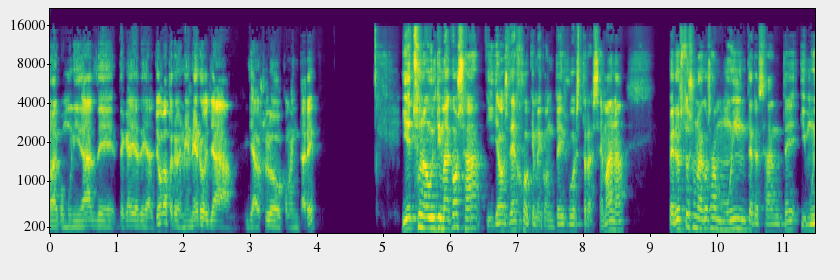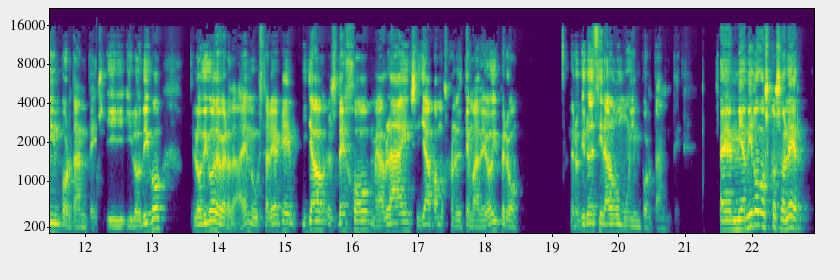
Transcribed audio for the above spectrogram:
la comunidad de, de Calle de Yoga, pero en enero ya, ya os lo comentaré. Y he hecho una última cosa y ya os dejo que me contéis vuestra semana, pero esto es una cosa muy interesante y muy importante. y lo digo lo digo de verdad, ¿eh? me gustaría que, ya os dejo, me habláis y ya vamos con el tema de hoy, pero, pero quiero decir algo muy importante. Eh, mi amigo Bosco Soler,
